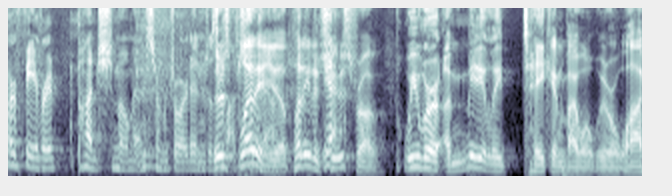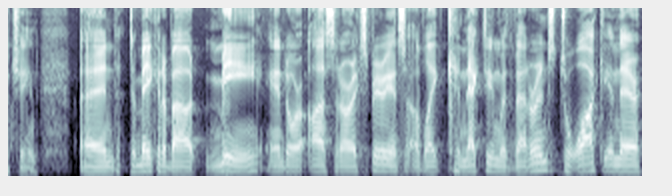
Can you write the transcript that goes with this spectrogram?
our favorite punched moments from Jordan. Just There's plenty, uh, plenty to Yeah. choose from. We were immediately taken by what we were watching, and to make it about me and or us and our experience of like connecting with veterans, to walk in there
